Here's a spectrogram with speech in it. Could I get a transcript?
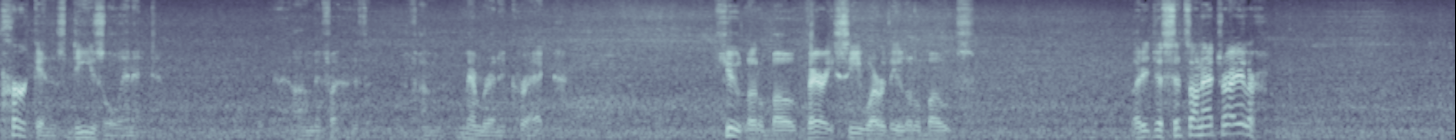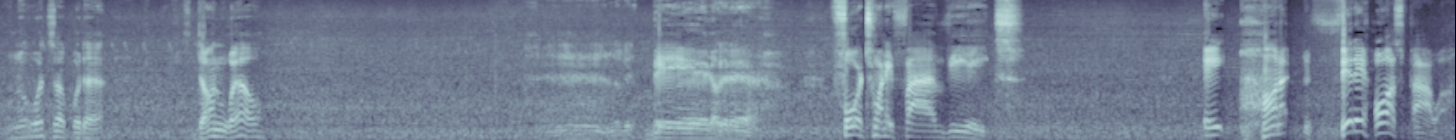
Perkins diesel in it. Um, if, I, if, if I'm remembering it correct. Cute little boat. Very seaworthy little boats. But it just sits on that trailer. I don't know what's up with that. It's done well. Look at big, look at there. 425 V8s. 850 horsepower.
